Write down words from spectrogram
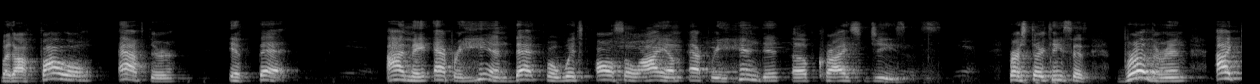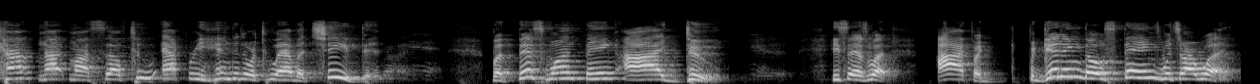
but I follow after if that I may apprehend that for which also I am apprehended of Christ Jesus. Verse 13 says, Brethren, I count not myself to apprehended or to have achieved it, but this one thing I do. He says, What? I, forgetting those things which are what?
